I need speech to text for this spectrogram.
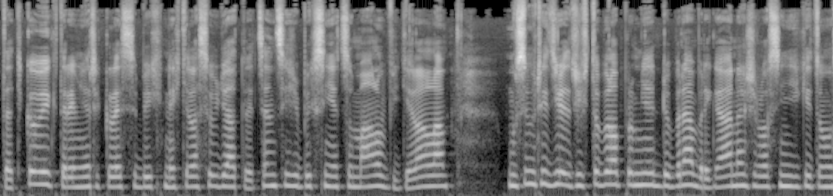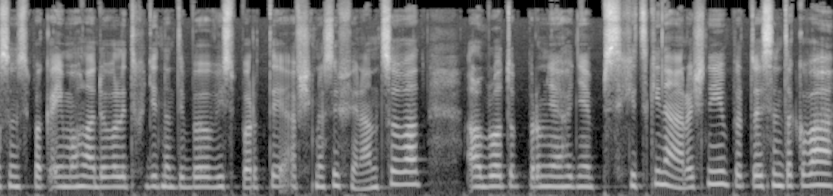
taťkovi, který mě řekl, jestli bych nechtěla si udělat licenci, že bych si něco málo vydělala. Musím říct, že dřív to byla pro mě dobrá brigáda, že vlastně díky tomu jsem si pak i mohla dovolit chodit na ty bojové sporty a všechno si financovat, ale bylo to pro mě hodně psychicky náročný, protože jsem taková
